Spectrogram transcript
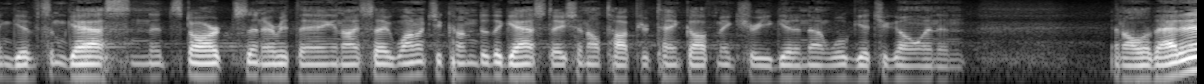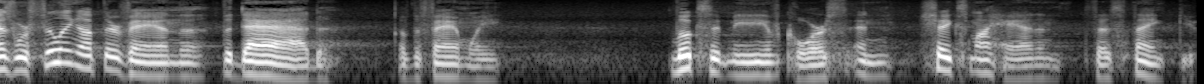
and give some gas and it starts and everything. And I say, why don't you come to the gas station? I'll top your tank off, make sure you get that. We'll get you going and, and all of that. And as we're filling up their van, the, the dad of the family looks at me, of course, and shakes my hand and says, thank you,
